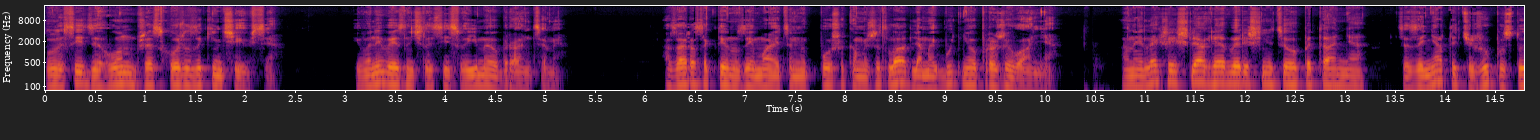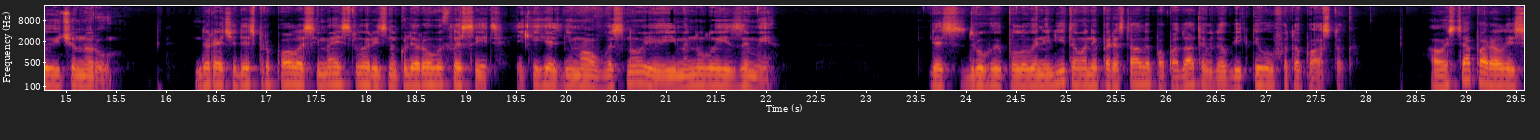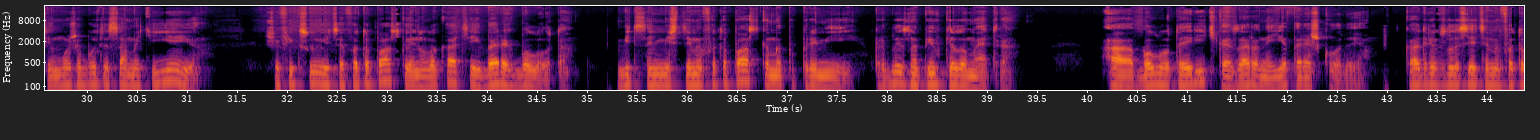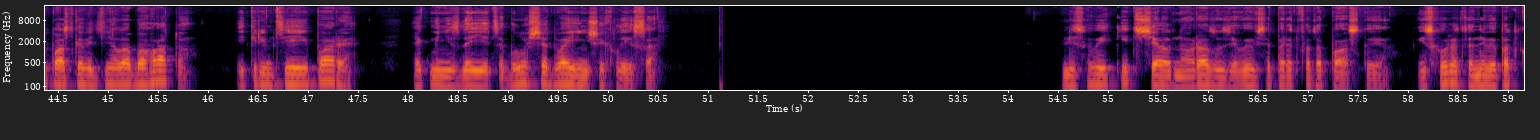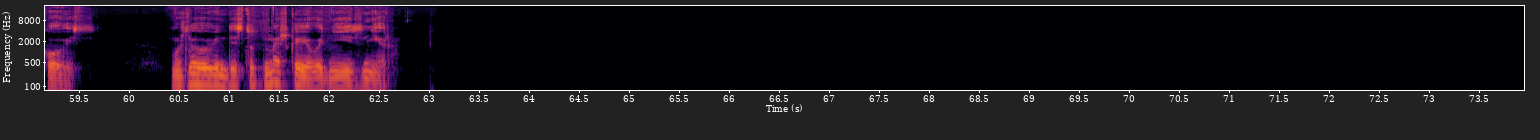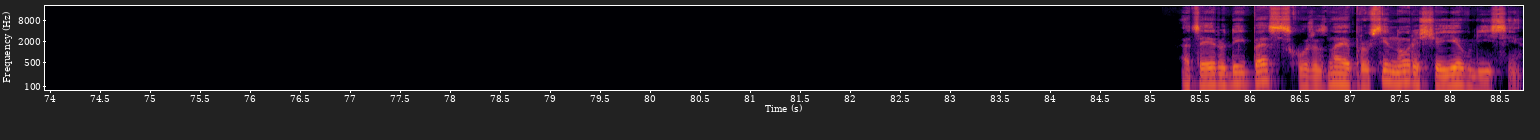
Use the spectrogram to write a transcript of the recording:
У лисиць гон вже схоже закінчився, і вони визначилися своїми обранцями. А зараз активно займаються пошуками житла для майбутнього проживання. А найлегший шлях для вирішення цього питання це зайняти чужу пустуючу нору. До речі, десь пропало сімейство різнокольорових лисиць, яких я знімав весною і минулої зими. Десь з другої половини літа вони перестали попадати до об'єктиву фотопасток. А ось ця пара лисів може бути саме тією, що фіксується фотопасткою на локації берег болота. Відстань між цими фотопастками по прямій приблизно пів кілометра, а болото і річка зараз не є перешкодою. Кадрів з лисицями фотопастка відзняла багато, і крім цієї пари, як мені здається, було ще два інших лиса. Лісовий кіт ще одного разу з'явився перед фотопасткою, і, схоже, це не випадковість. Можливо, він десь тут мешкає в одній із нір. А цей рудий пес, схоже, знає про всі нори, що є в лісі.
